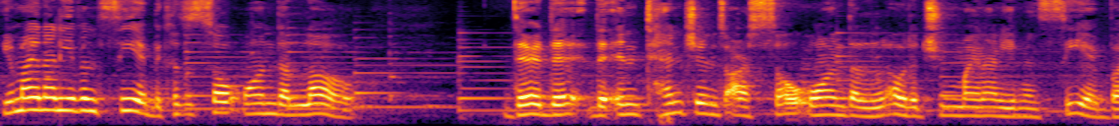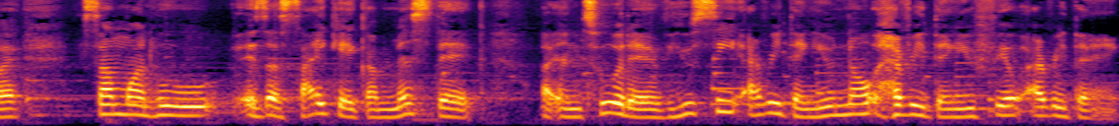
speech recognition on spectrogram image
You might not even see it because it's so on the low they're the, the intentions are so on the low that you might not even see it but someone who is a psychic a mystic an intuitive you see everything you know everything you feel everything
